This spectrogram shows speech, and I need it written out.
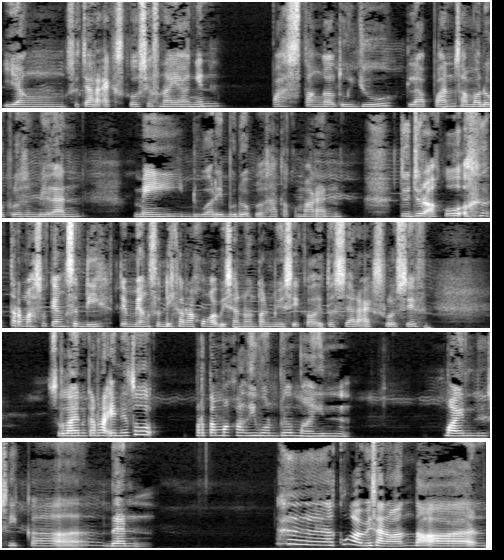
yang secara eksklusif nayangin pas tanggal 7, 8 sama 29 Mei 2021 kemarin. Jujur aku termasuk yang sedih tim yang sedih karena aku nggak bisa nonton musical itu secara eksklusif. Selain karena ini tuh pertama kali Wonpil main main musical. Dan aku nggak bisa nonton.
